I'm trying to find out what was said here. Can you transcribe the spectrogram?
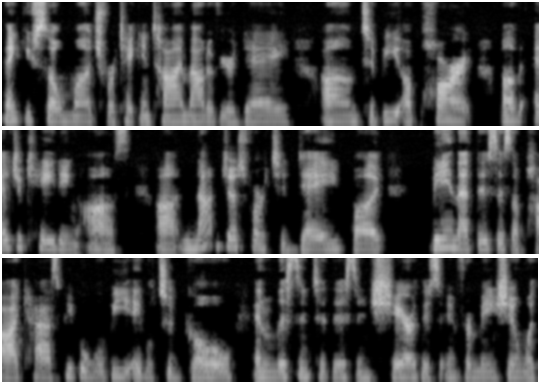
Thank you so much for taking time out of your day um, to be a part of educating us, uh, not just for today, but being that this is a podcast, people will be able to go and listen to this and share this information with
